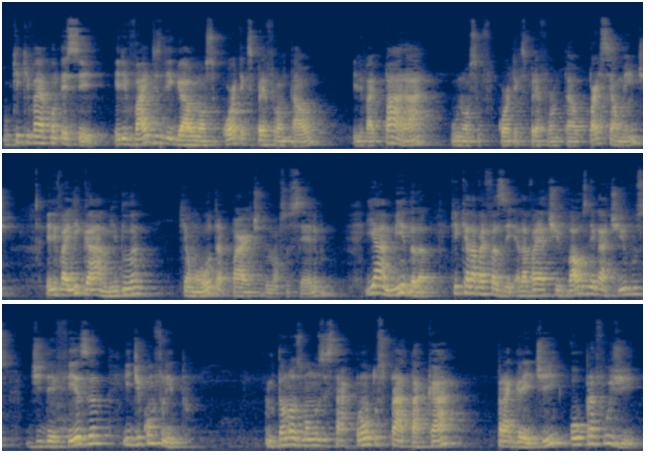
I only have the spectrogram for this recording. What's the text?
o que, que vai acontecer? Ele vai desligar o nosso córtex pré-frontal, ele vai parar o nosso córtex pré-frontal parcialmente, ele vai ligar a amígdala, que é uma outra parte do nosso cérebro, e a amígdala, o que, que ela vai fazer? Ela vai ativar os negativos de defesa e de conflito. Então nós vamos estar prontos para atacar, para agredir ou para fugir.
